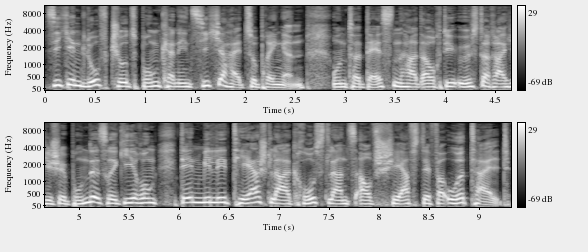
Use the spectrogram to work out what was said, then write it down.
sich in Luftschutzbunkern in Sicherheit zu bringen. Unterdessen hat auch die österreichische Bundesregierung den Militärschlag Russlands aufs schärfste verurteilt.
